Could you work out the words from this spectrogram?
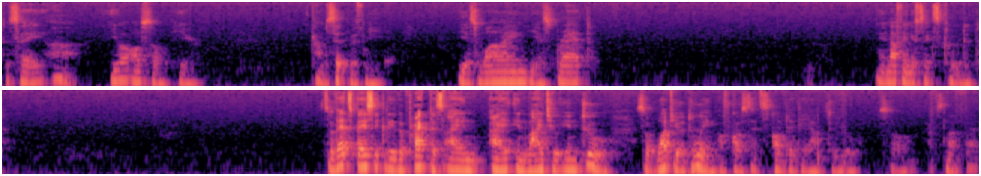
to say, ah, you are also here. Come sit with me. Here's wine, here's bread, nothing is excluded. So that's basically the practice I, in, I invite you into. So what you're doing, of course, that's completely up to you. So it's not that.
